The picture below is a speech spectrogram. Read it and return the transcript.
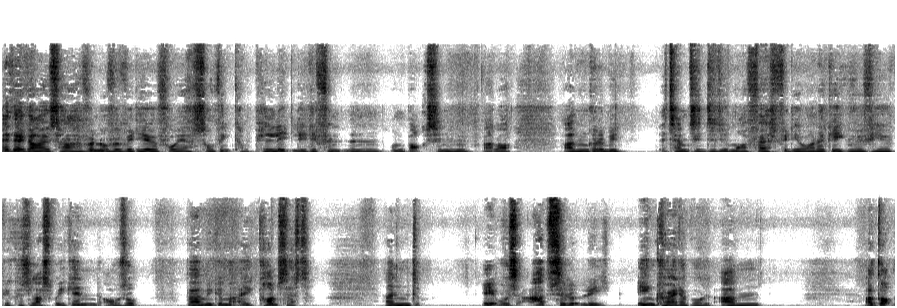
Hey there guys, I have another video for you, something completely different than unboxing and that lot. I'm going to be attempting to do my first video on a gig review because last weekend I was up Birmingham at a concert and it was absolutely incredible. Um, I got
